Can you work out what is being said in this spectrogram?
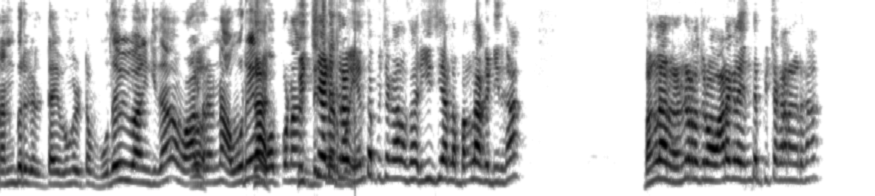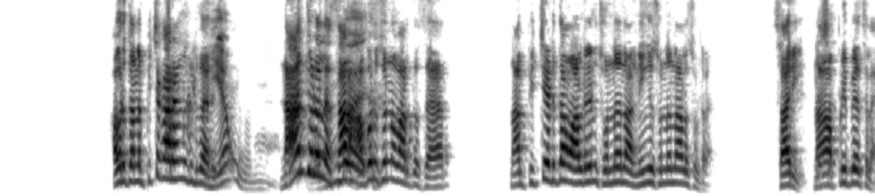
நண்பர்கள்ட்ட இவங்கள்ட்ட உதவி வாங்கி தான் வாழ்றேன்னு அவரே ஓப்பனா பிச்சை எடுக்கிற எந்த பிச்சைக்காரன் சார்? ஈஸியார்ல பங்களா கட்டியிருக்கான் பங்களா ரெண்டு லட்ச ரூபா வாடகைல எந்த பிச்சைக்காரன் இருக்கான்? அவர் தன்னை பிச்சைக்காரன்னு கிட்டாரு ஏன் நான் சொல்லல சார் அவர் சொன்ன வார்த்தை சார். நான் பிச்சை எடுத்தா வாழ்றேன்னு சொன்னதுனால நீங்க சொன்னதுனால சொல்றேன். சாரி நான் அப்படி பேசல.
